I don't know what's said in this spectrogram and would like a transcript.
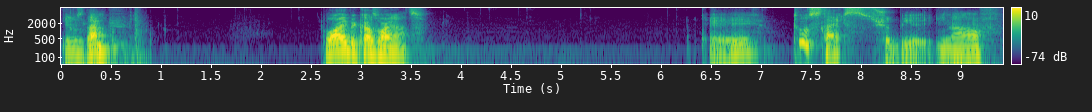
Use them. Why? Because why not? Okay, two stacks should be enough.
